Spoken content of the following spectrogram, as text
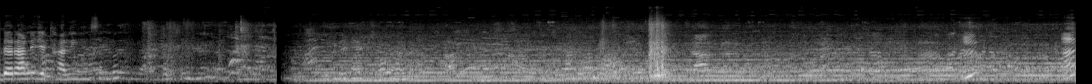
दरानी जेठानी है सब लोग हम्म? हाँ?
